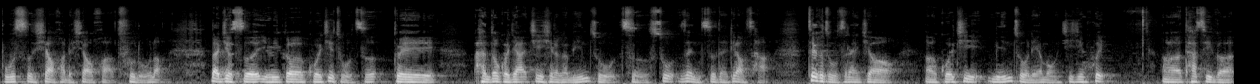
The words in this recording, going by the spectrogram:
不是笑话的笑话出炉了，那就是有一个国际组织对很多国家进行了个民主指数认知的调查。这个组织呢叫呃国际民主联盟基金会，呃，它是一个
